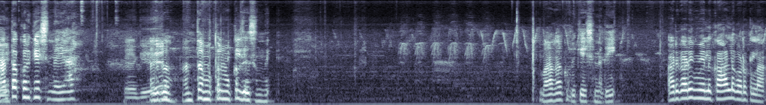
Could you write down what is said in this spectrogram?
అంతా కొరికేసిందయ్యా. అంతా ముక్కలు ముక్కలు చేసింది. బాగా కొరికేసినది. అడిగడి మీరు కాళ్ళు కొడకలా.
